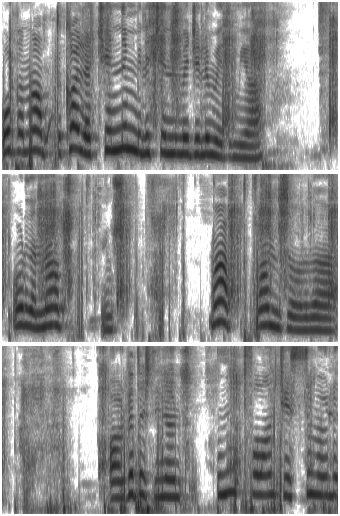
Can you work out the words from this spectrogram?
Orada ne yaptık? Hala kendim bile kendime gelemedim ya. Orada ne yapmış? Ne yaptık lan biz orada? Arkadaşlar yani umut falan kestim öyle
